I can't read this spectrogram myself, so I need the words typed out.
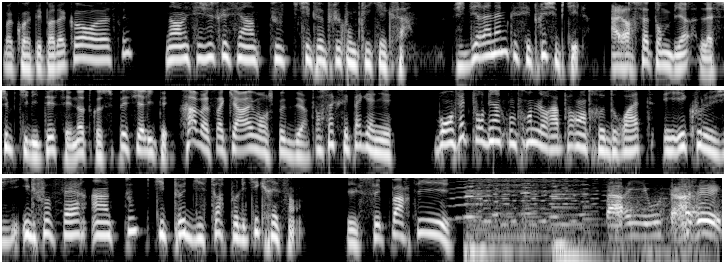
Bah quoi, t'es pas d'accord, euh, Astrid? Non, mais c'est juste que c'est un tout petit peu plus compliqué que ça. Je dirais même que c'est plus subtil. Alors ça tombe bien, la subtilité c'est notre spécialité. Ah bah ça carrément, je peux te dire. C'est pour ça que c'est pas gagné. Bon, en fait, pour bien comprendre le rapport entre droite et écologie, il faut faire un tout petit peu d'histoire politique récente. Et c'est parti Paris outragé,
